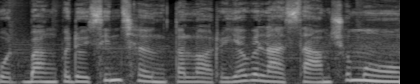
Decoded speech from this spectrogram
บดบังไปโดยสิ้นเชิงตลอดระยะเวลา 3 ชั่วโมง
